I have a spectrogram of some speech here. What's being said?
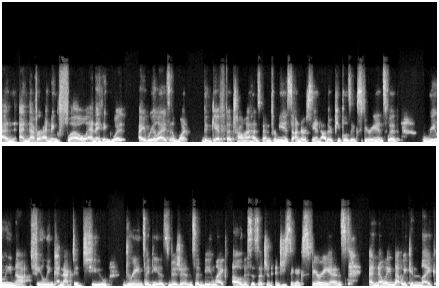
a, a never ending flow. And I think what I realized and what the gift that trauma has been for me is to understand other people's experience with really not feeling connected to dreams, ideas, visions, and being like, oh, this is such an interesting experience. And knowing that we can like,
